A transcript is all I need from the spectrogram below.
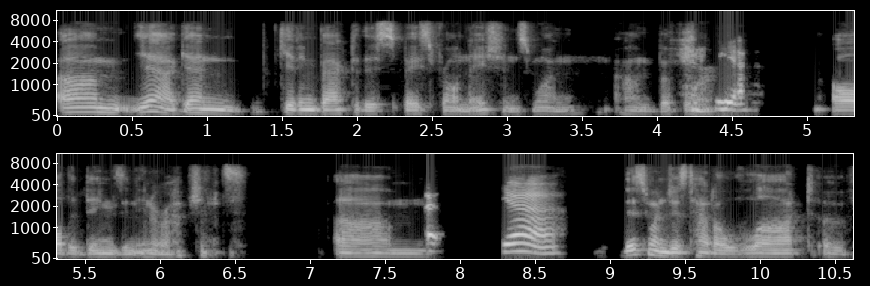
Um, yeah, again, getting back to this Space for All Nations one um, before Yeah, all the dings and interruptions. Um, yeah, this one just had a lot of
